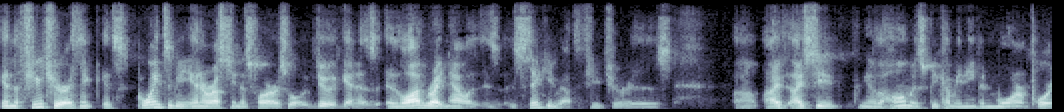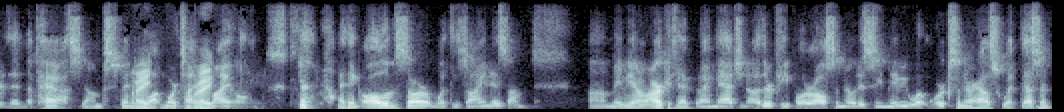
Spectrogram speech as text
in the future, I think it's going to be interesting as far as what we do. Again, is, a lot right now is, is thinking about the future. Is um, I, I, see, you know, the home is becoming even more important than the past. I'm spending right. a lot more time right. in my home. I think all of us are. What design is, I'm uh, maybe I'm an architect, but I imagine other people are also noticing maybe what works in their house, what doesn't.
